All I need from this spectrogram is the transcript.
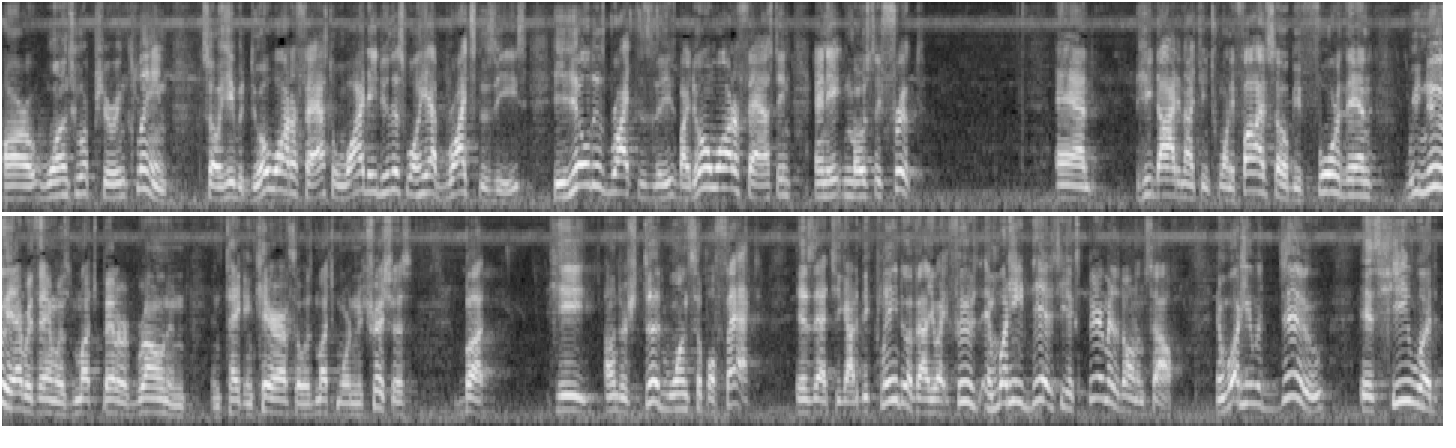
are ones who are pure and clean. So he would do a water fast. And why did he do this? Well, he had Bright's disease. He healed his Bright's disease by doing water fasting and eating mostly fruit. And he died in 1925, so before then, we knew everything was much better grown and, and taken care of, so it was much more nutritious. But he understood one simple fact is that you got to be clean to evaluate foods. And what he did is he experimented on himself. And what he would do is he would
